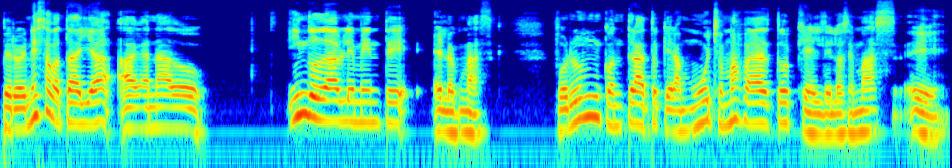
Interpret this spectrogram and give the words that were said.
Pero en esa batalla ha ganado indudablemente Elon Musk. Por un contrato que era mucho más barato que el de los demás. Eh,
